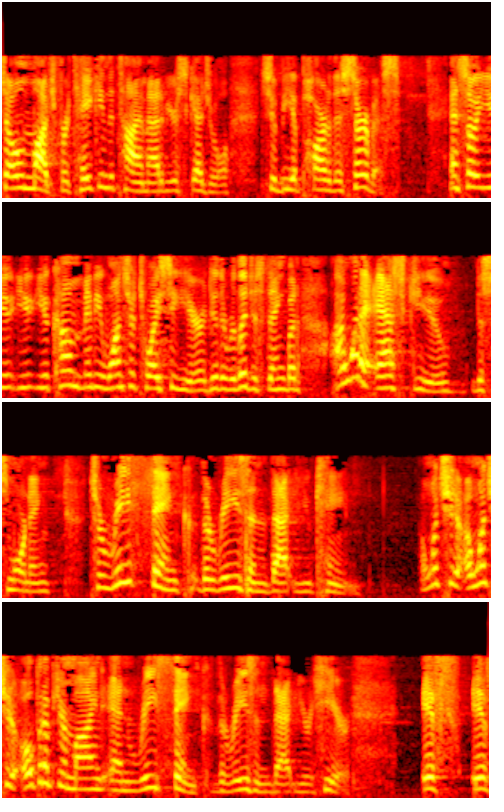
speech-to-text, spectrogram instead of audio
so much for taking the time out of your schedule to be a part of this service. And so you, you, you come maybe once or twice a year, do the religious thing, but I want to ask you this morning to rethink the reason that you came. I want you to, I want you to open up your mind and rethink the reason that you're here if if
